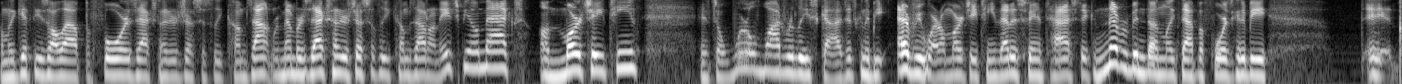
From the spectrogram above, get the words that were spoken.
I'm gonna get these all out before Zack Snyder's Justice League comes out. Remember, Zack Snyder's Justice League comes out on HBO Max on March 18th. It's a worldwide release, guys. It's going to be everywhere on March 18th. That is fantastic. Never been done like that before. It's going to be it,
